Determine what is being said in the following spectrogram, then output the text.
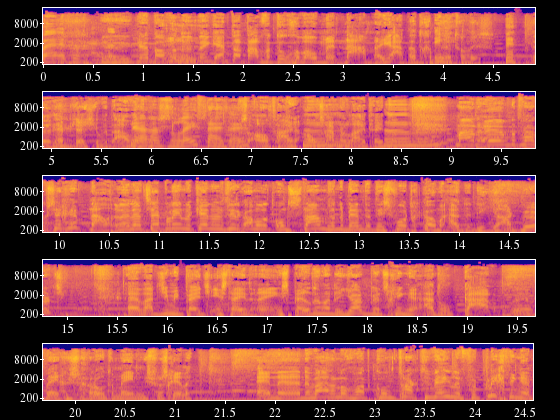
ik, heb af toe, ik heb dat af en toe gewoon met namen. Ja, dat gebeurt wel eens. Dat heb je als je wat ouder Ja, dat is de leeftijd, hè? Dat is Alzheimer, mm. Alzheimer light heet dat. Mm -hmm. Maar uh, wat wou ik zeggen? Nou, Led Zeppelin, we kennen natuurlijk allemaal het ontstaan van de band. Het is voortgekomen uit de Yardbirds. Eh, waar Jimmy Page in, eh, in speelde. Maar de Yardbirds gingen uit elkaar eh, wegens grote meningsverschillen. En er waren nog wat contractuele verplichtingen.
